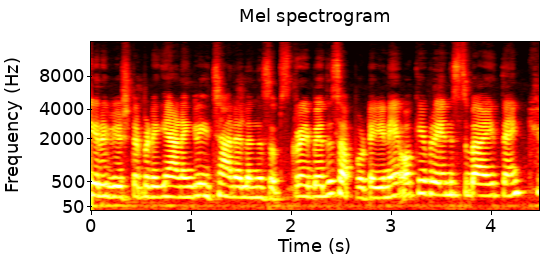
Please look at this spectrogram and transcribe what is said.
ഈ റിവ്യൂ ഇഷ്ടപ്പെടുകയാണെങ്കിൽ ഈ ചാനൽ ഒന്ന് സബ്സ്ക്രൈബ് ചെയ്ത് സപ്പോർട്ട് ചെയ്യണേ. ഓക്കെ ഫ്രണ്ട്സ് ബൈ താങ്ക്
